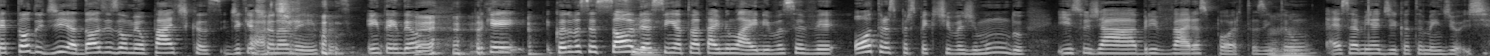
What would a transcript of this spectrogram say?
ter todo dia doses homeopáticas de questionamento. Entendeu? É. Porque quando você sobe Sim. assim a tua timeline e você vê outras perspectivas de mundo, isso já abre várias portas. Então, uhum. essa é a minha dica também de hoje.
